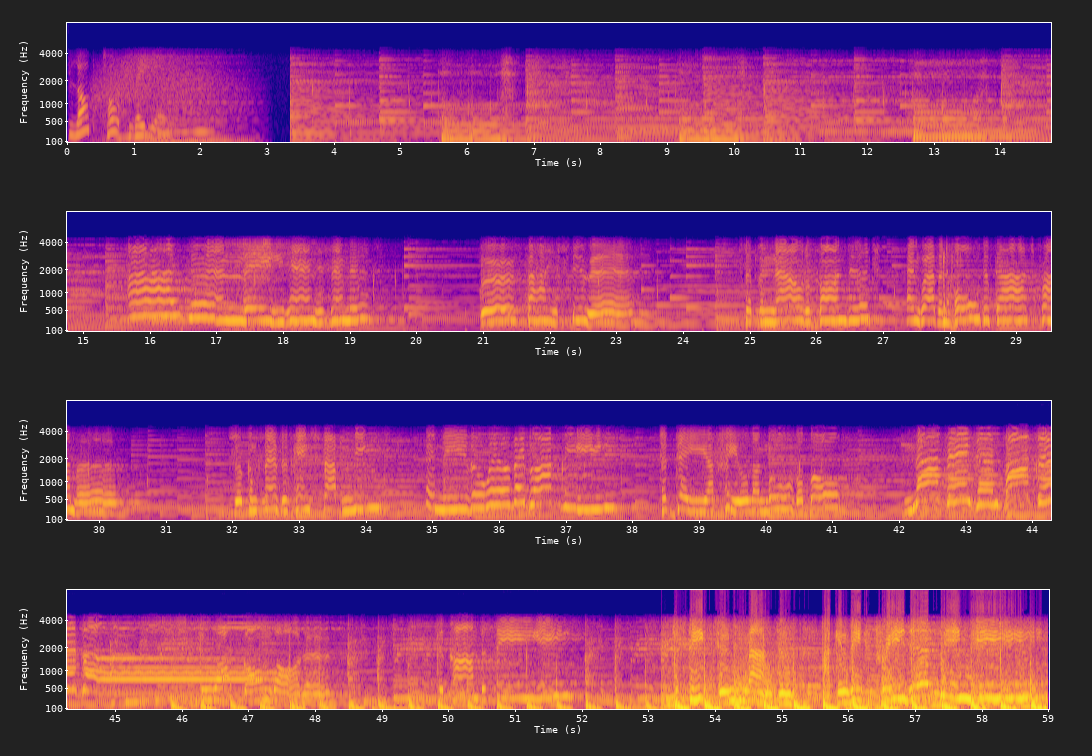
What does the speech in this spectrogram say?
Blog Talk Radio. Oh. Oh. Oh. birthed by His Spirit, stepping out of bondage and grabbing hold of God's promise. Circumstances can't stop me, and neither will they block me. Today I feel unmovable. Nothing's impossible. To walk on water, to calm the sea, to speak to mountains I can be me.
